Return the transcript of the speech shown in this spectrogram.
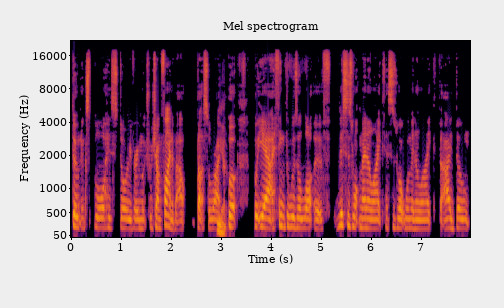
don't explore his story very much, which I'm fine about. That's all right. Yeah. But but yeah, I think there was a lot of this is what men are like, this is what women are like that I don't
